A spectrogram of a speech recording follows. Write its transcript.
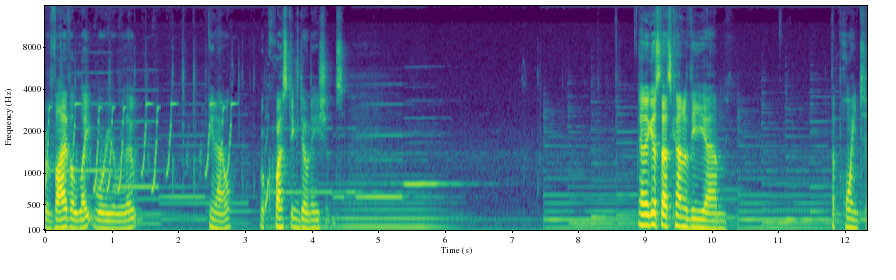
revive a light warrior without you know, requesting donations. And I guess that's kind of the um, the point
